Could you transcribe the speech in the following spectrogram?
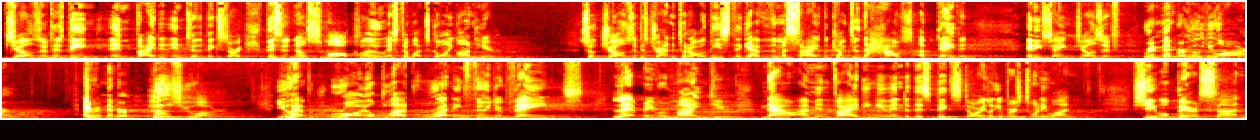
Joseph is being invited into the big story. This is no small clue as to what's going on here. So Joseph is trying to put all the pieces together. The Messiah would come through the house of David. And he's saying, Joseph, remember who you are. And remember whose you are. You have royal blood running through your veins. Let me remind you, now I'm inviting you into this big story. Look at verse 21. She will bear a son,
